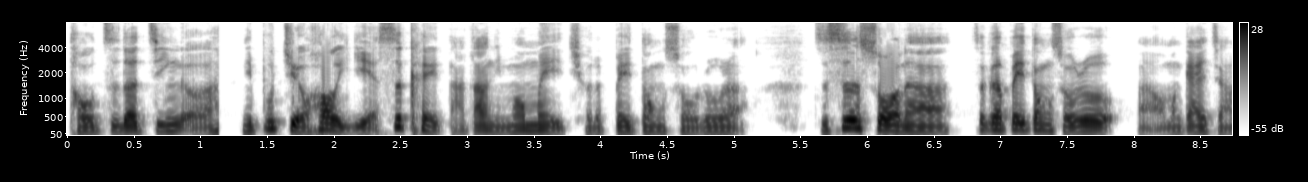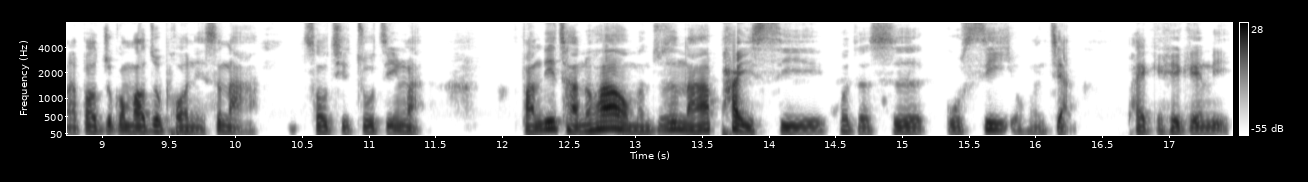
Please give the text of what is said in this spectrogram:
投资的金额。你不久后也是可以达到你梦寐以求的被动收入了，只是说呢，这个被动收入啊，我们刚才讲了，包租公包租婆你是拿收取租金嘛，房地产的话，我们就是拿派息或者是股息，我们讲派给会给你。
